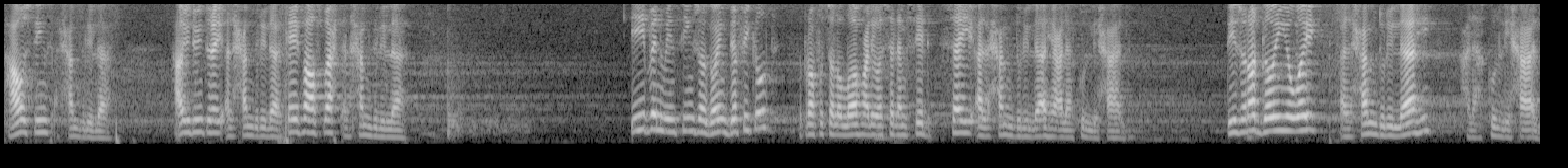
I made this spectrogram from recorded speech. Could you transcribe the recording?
How's things? Alhamdulillah. How are you doing today? Alhamdulillah. Kayfa asbaht? Alhamdulillah. Even when things are going difficult, the Prophet said, Say Alhamdulillah ala kulli hal. Things are not going your way, Alhamdulillah ala kulli hal.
